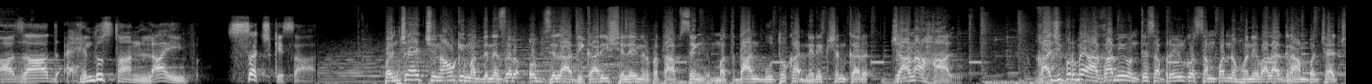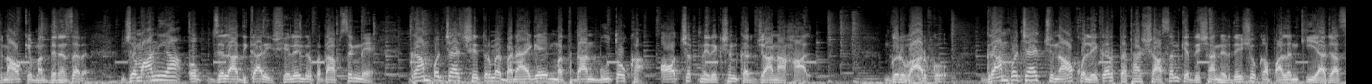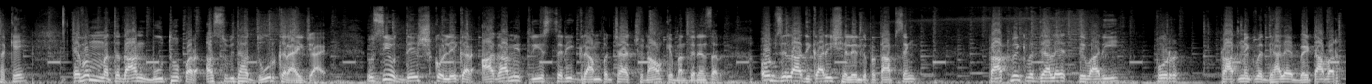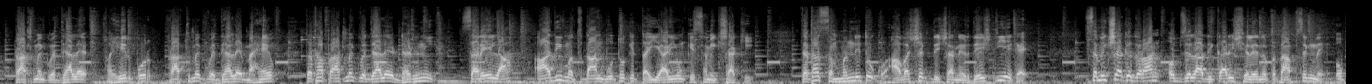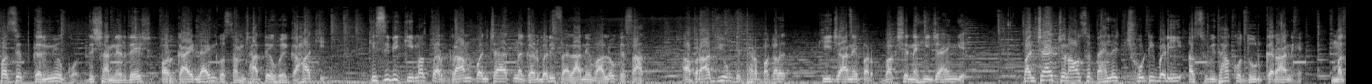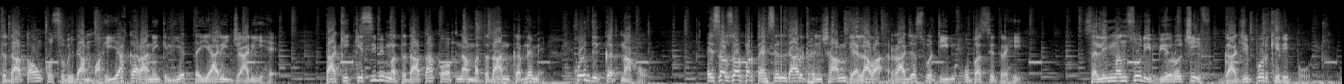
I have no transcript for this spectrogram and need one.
आज़ाद Hindustan live सच के साथ। पंचायत चुनाव के मद्देनजर उप जिला अधिकारी शैलेंद्र प्रताप सिंह मतदान बूथों का निरीक्षण कर जाना हाल। गाजीपुर में आगामी 29 अप्रैल को संपन्न होने वाला ग्राम पंचायत चुनाव के मद्देनजर जमानिया उप जिलाधिकारी शैलेंद्र प्रताप सिंह ने ग्राम पंचायत क्षेत्र में बनाए गए मतदान बूथों का औचक निरीक्षण कर जाना हाल। गुरुवार को ग्राम पंचायत चुनाव को लेकर तथा शासन के दिशा निर्देशों का पालन किया जा सके एवं मतदान बूथों पर असुविधा दूर कराई जाए। उसी उद्देश्य को लेकर आगामी त्रिस्तरीय ग्राम पंचायत चुनाव के मद्देनजर उप जिला अधिकारी शैलेंद्र प्रताप सिंह, प्राथमिक विद्यालय तिवारीपुर, प्राथमिक विद्यालय बेटावर, प्राथमिक विद्यालय फहीरपुर, प्राथमिक विद्यालय महेव तथा प्राथमिक विद्यालय ढढ़नी, सरेला आदि मतदान बूथों की तैयारियों की समीक्षा की तथा संबंधितों को आवश्यक दिशा निर्देश दिए गए। समीक्षा के दौरान उप जिला अधिकारी शैलेंद्र प्रताप सिंह ने उपस्थित कर्मियों को दिशा निर्देश और गाइडलाइन को समझाते हुए कहा कि किसी भी कीमत पर ग्राम पंचायत में गड़बड़ी फैलाने वालों के साथ अपराधियों की धरपकड़ की जाने पर बख्शे नहीं जाएँगे। पंचायत चुनाव से पहले छोटी बड़ी असुविधा को दूर कराने, मतदाताओं को सुविधा मुहैया कराने के लिए तैयारी जारी है, ताकि किसी भी मतदाता को अपना मतदान करने में कोई दिक्कत ना हो। इस अवसर पर तहसीलदार घनश्याम के अलावा राजस्व टीम उपस्थित रही। सलीम मंसूरी, ब्यूरो चीफ, गाजीपुर की रिपोर्ट।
